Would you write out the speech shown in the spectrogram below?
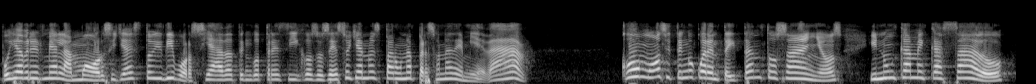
voy a abrirme al amor si ya estoy divorciada, tengo tres hijos? O sea, eso ya no es para una persona de mi edad. ¿Cómo si tengo cuarenta y tantos años y nunca me he casado?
